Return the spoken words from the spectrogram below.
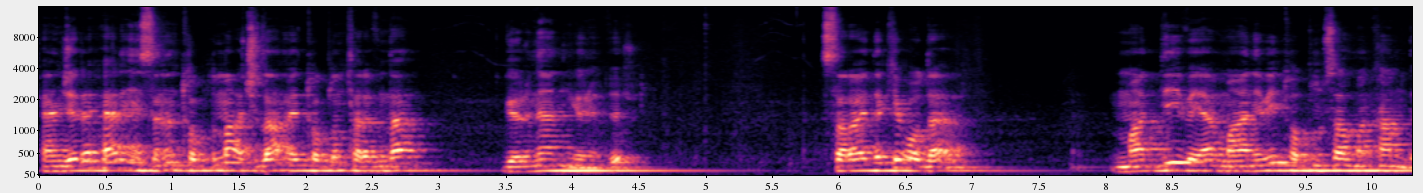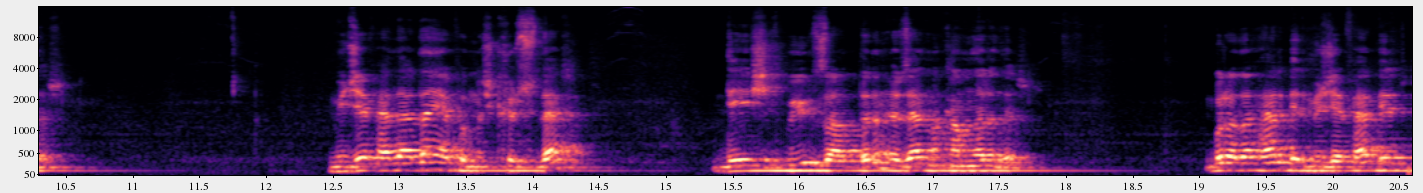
Pencere her insanın topluma açılan ve toplum tarafından görünen yönüdür. Saraydaki oda maddi veya manevi toplumsal makamdır. Mücevherlerden yapılmış kürsüler değişik büyük zatların özel makamlarıdır. Burada her bir mücevher bir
